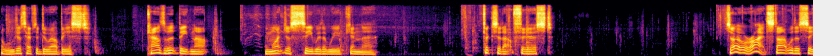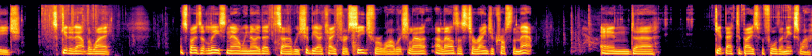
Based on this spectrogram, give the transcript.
We'll just have to do our best. Car's a bit beaten up. We might just see whether we can uh, fix it up first. So, alright, start with a siege. Let's get it out the way. I suppose at least now we know that uh, we should be okay for a siege for a while, which allow allows us to range across the map and uh, get back to base before the next one.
